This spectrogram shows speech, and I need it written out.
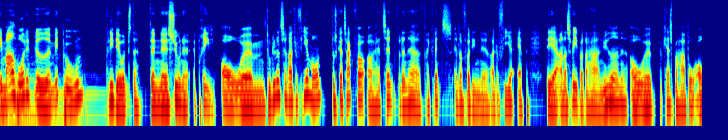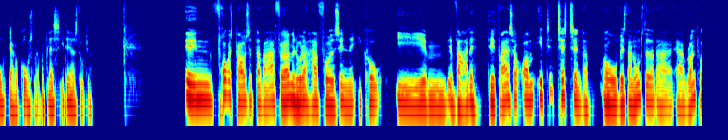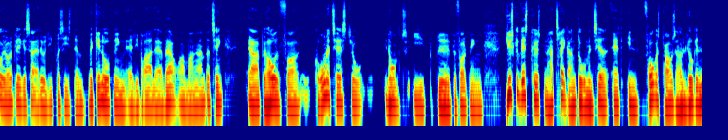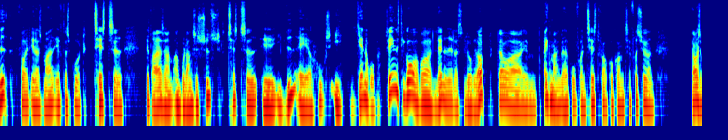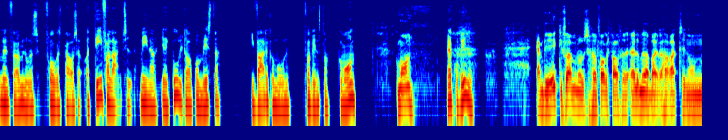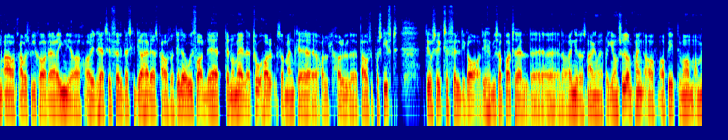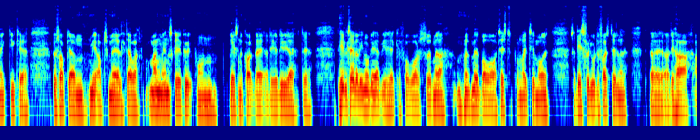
Det er meget hurtigt blevet øh, midt på ugen, fordi det er onsdag den øh, 7. April, og øhm, du lytter til Radio 4 morgen. Du skal have tak for at have tændt for den her frekvens, eller for din øh, Radio 4-app. Det er Anders Weber, der har nyhederne, og øh, Kasper Harbo og Jakob Grosen er på plads i det her studie. En frokostpause, der var 40 minutter, har fået sindene øh, i K i øhm, Varde. Det drejer sig om et testcenter, og hvis der er nogen steder, der er run på i øjeblikket, så er det jo lige præcis dem. Med genåbningen af liberale erhverv og mange andre ting, er behovet for coronatest jo enormt i befolkningen. Jyske Vestkysten har tre gange dokumenteret, at en frokostpause har lukket ned for et ellers meget efterspurgt testsæde. Det drejer sig om Ambulance Syds testsæde øh, i Hvidagerhus i Jannerup. Senest i går, hvor landet ellers lukket op, der var øhm, rigtig mange, der havde brug for en test for at kunne komme til frisøren. Der var simpelthen 40 minutters frokostpause, og det er for lang tid, mener Erik Buhl, der er borgmester i Varde Kommune for Venstre. Godmorgen. Godmorgen. Hvad er problemet? Jamen, det er ikke de 40 minutters frokostpause. Alle medarbejdere har ret til nogle arbejdsvilkår, der er rimelige, og, og i det her tilfælde, der skal de også have deres pauser. Det, der er udfordringen, det er, at der normalt er to hold, så man kan holde, holde øh, pause på skift. Det er jo så ikke tilfældet i går, og det har vi så påtalt, øh, eller ringet og snakket med Region Syd omkring, og, og bedt dem om, om ikke de kan løse opgaven mere optimalt. Der var mange mennesker i kø på en blæsende koldt dag, og det er jo det, jeg, det, det hele taler lige nu, det er, at vi her kan få vores øh, med, medborgere testet på den rigtige måde. Så det er selvfølgelig utilfredsstillende, øh, og det har,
